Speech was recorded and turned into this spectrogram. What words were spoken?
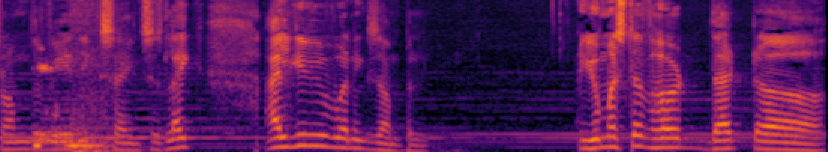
from the vedic sciences like i'll give you one example you must have heard that uh,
